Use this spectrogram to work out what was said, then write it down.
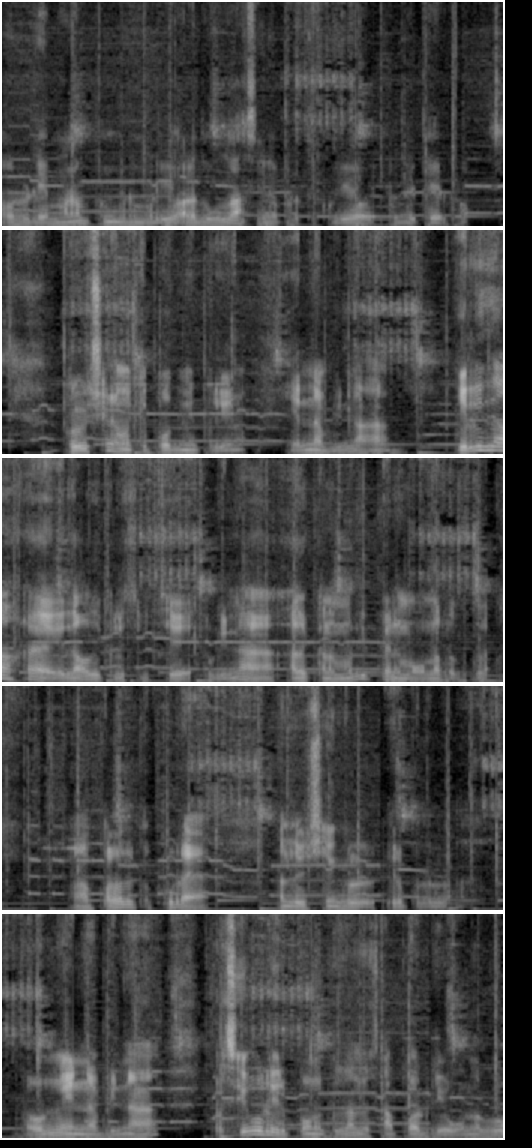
அவருடைய மனம் புண்படும்படியோ அல்லது உல்லாசீனப்படுத்தக்கூடியோ இருந்துகிட்டே இருக்கிறோம் ஒரு விஷயம் நமக்கு எப்போதுமே புரியணும். என்ன அப்படின்னா எளிதாக ஏதாவது கிழிச்சிருச்சு அப்படின்னா அதுக்கான மதிப்பை நம்ம உணர்றதில்லை. பலருக்கு கூட அந்த விஷயங்கள் இருப்பதில்லை. ஒன்று என்ன அப்படின்னா பசியோடு இருப்பவனுக்கு தான் அந்த சாப்பாடுடைய உணர்வு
